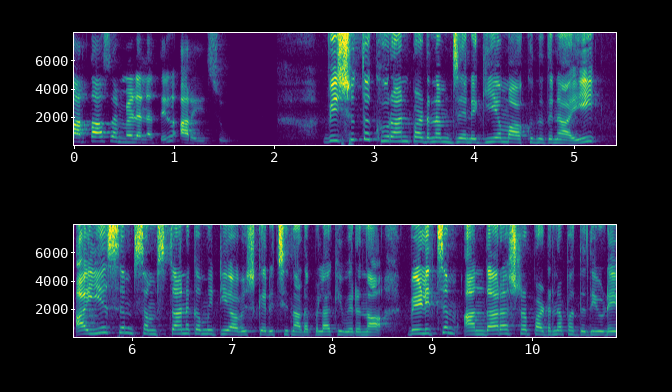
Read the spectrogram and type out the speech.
വാർത്താസമ്മേളനത്തിൽ അറിയിച്ചു. വിശുദ്ധ ഖുറാൻ പഠനം ജനകീയമാക്കുന്നതിനായി ഐ എസ് എം സംസ്ഥാന കമ്മിറ്റി ആവിഷ്കരിച്ച് നടപ്പിലാക്കി വരുന്ന വെളിച്ചം അന്താരാഷ്ട്ര പഠന പദ്ധതിയുടെ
